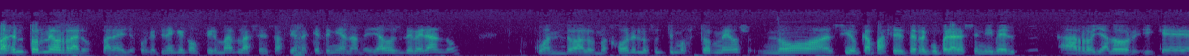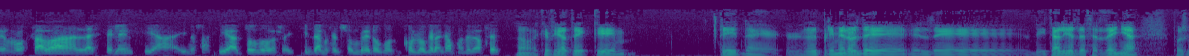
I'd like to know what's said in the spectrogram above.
va a ser un torneo raro para ellos, porque tienen que confirmar las sensaciones que tenían a mediados de verano, cuando a lo mejor en los últimos torneos no han sido capaces de recuperar ese nivel arrollador y que rozaba la excelencia y nos hacía a todos quitarnos el sombrero con, lo que eran capaces de hacer. es que fíjate que el primero, el de, el de, Italia, el de Cerdeña, pues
